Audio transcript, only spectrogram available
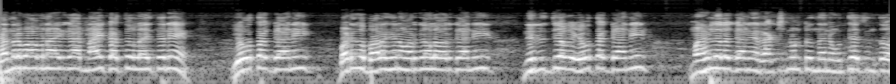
చంద్రబాబు నాయుడు గారి నాయకత్వంలో అయితేనే యువతకు కానీ బడుగు బలహీన వర్గాల వారు కానీ నిరుద్యోగ యువతకు కానీ మహిళలకు కానీ రక్షణ ఉంటుందనే ఉద్దేశంతో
